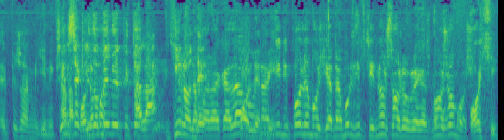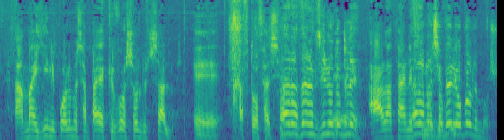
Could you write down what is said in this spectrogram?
ελπίζω να μην γίνει σε ξανά πόλεμος, κλειδωμένο επιτόκιο. αλλά Να γίνονται Να παρακαλάω πόλεμοι. να γίνει πόλεμος για να μου έρθει φθηνό ο λογαριασμός όμως. Όχι. Άμα γίνει πόλεμος θα πάει ακριβώς σε όλους τους άλλους. Ε, αυτό θα συμβεί. Άρα θα είναι φθηνό το μπλε. Ε, άρα θα είναι Άρα φθηνό μας το συμφέρει μπλε. ο πόλεμος.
